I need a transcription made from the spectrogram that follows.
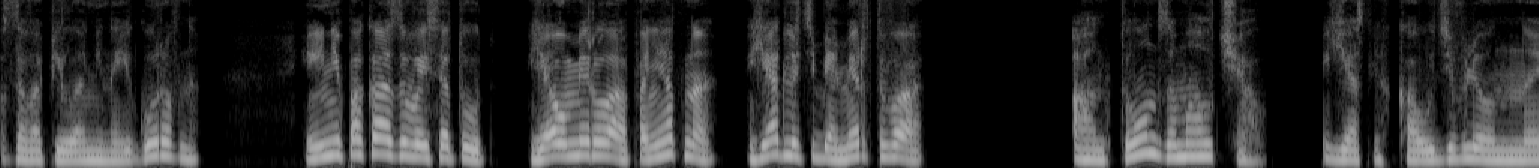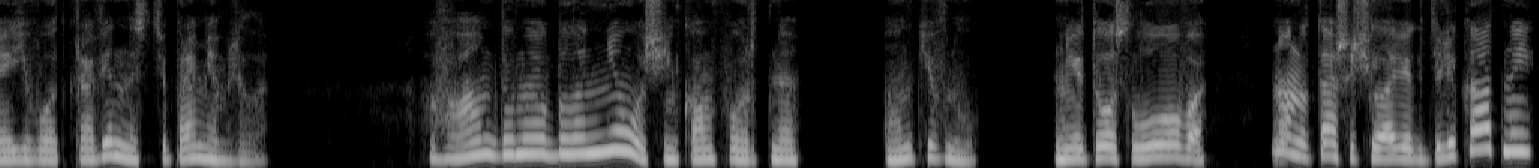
завопила Нина Егоровна. И не показывайся тут. Я умерла, понятно? Я для тебя мертва. Антон замолчал. Я, слегка удивленная его откровенностью, промямлила. «Вам, думаю, было не очень комфортно». Он кивнул. «Не то слово. Но Наташа человек деликатный,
